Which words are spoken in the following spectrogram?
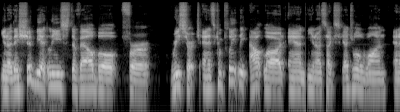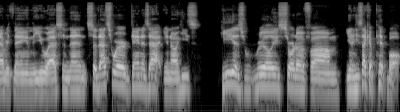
You know, they should be at least available for research and it's completely outlawed and you know it's like schedule 1 and everything in the US and then so that's where Dana's at, you know, he's he is really sort of um you know, he's like a pit bull.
